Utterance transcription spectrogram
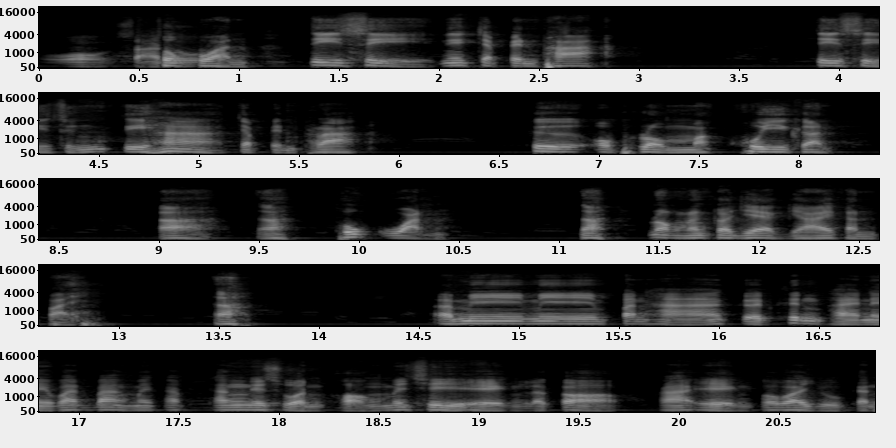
โอ้สาทุธุกวันตีสี่นี่จะเป็นพระตีสี่ถึงตีห้าจะเป็นพระ คืออบรมมาคุยกัน อ่านะทุกวัน นะนอกนั้นก็แยกย้ายกันไปนะอ่ามีมีปัญหาเกิดขึ้นภายในวัดบ้างไหมครับ ทั้งในส่วนของแม่ชีเองแล้วก็พระเองเพราะว่าอยู่กัน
